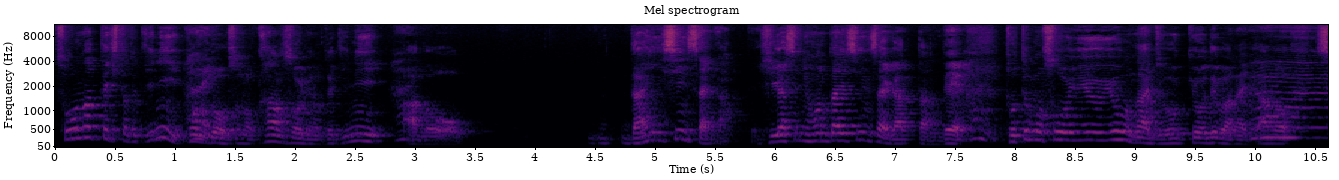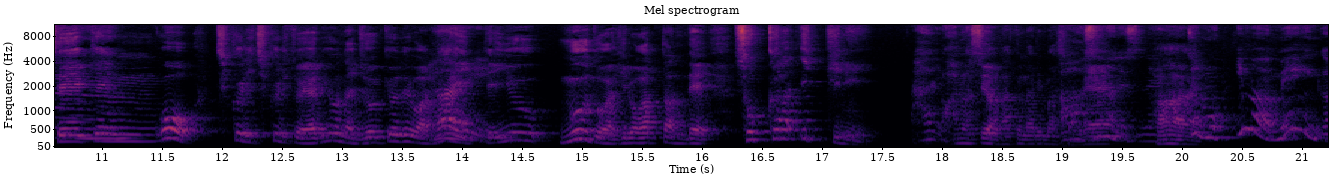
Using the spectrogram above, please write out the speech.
そうなってきた時に今度その菅総理の時に、はい。あの大震災が東日本大震災があったんではい。とてもそういうような状況ではない。あのうん。政権をちくりちくりとやるような状況ではないっていうムードが広がったんでそこから一気にはい話はなくなりましたあそうなんね。ですね、はい。じゃあもう今はメインが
